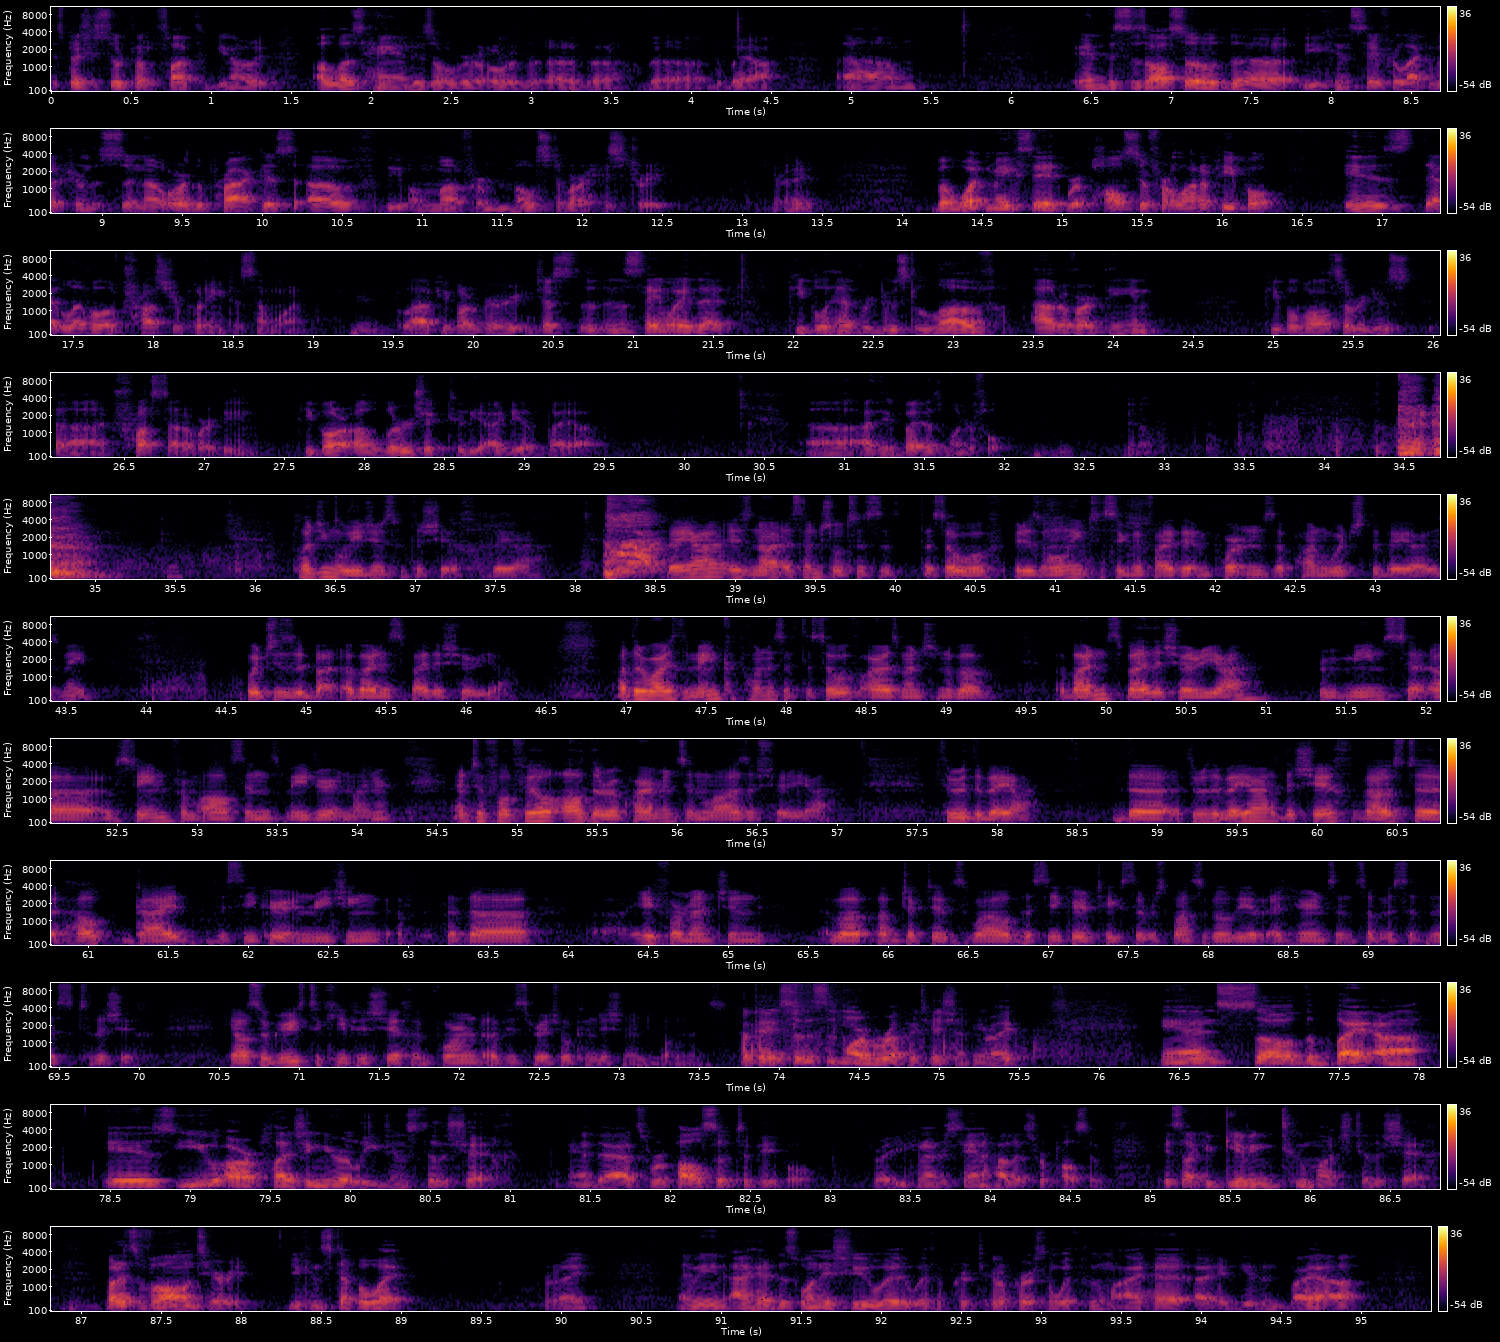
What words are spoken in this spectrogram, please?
especially Surah Al-Fath. You know, Allah's hand is over over the uh, the the, the bay'ah. Um, and this is also the you can say for lack of a better term the sunnah or the practice of the ummah for most of our history, right? But what makes it repulsive for a lot of people is that level of trust you're putting into someone. A lot of people are very just in the same way that people have reduced love out of our deen. People have also reduced uh, trust out of our deen. People are allergic to the idea of bay'ah. Uh, I think bay'ah is wonderful. You know. Pledging allegiance with the Sheikh, bay'ah. bay'ah is not essential to s- tasawwuf, it is only to signify the importance upon which the bay'ah is made, which is ab- abidance by the Sharia. Otherwise, the main components of the tasawwuf are as mentioned above. Abidance by the Sharia means to uh, abstain from all sins, major and minor, and to fulfill all the requirements and laws of Sharia through the bay'ah. The, through the bay'ah, the Sheikh vows to help guide the seeker in reaching the aforementioned objectives while the seeker takes the responsibility of adherence and submissiveness to the Sheikh. He also agrees to keep his Sheikh informed of his spiritual condition and developments. Okay, so this is more of a repetition, Yeah. right? And so the bay'ah is you are pledging your allegiance to the sheikh, and that's repulsive to people, right? You can understand how that's repulsive. It's like you're giving too much to the sheikh, but it's voluntary. You can step away, right? I mean, I had this one issue with, with a particular person with whom I had I had given bay'ah,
